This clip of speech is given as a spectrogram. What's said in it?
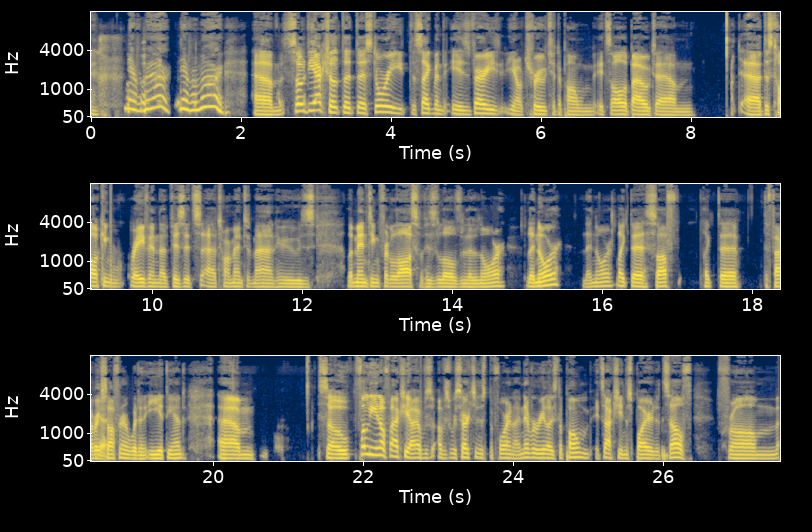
never more, never more. Um, so the actual the, the story, the segment is very you know true to the poem. It's all about um, uh, this talking raven that visits a tormented man who's lamenting for the loss of his love, Lenore, Lenore, Lenore, like the soft, like the the fabric Yeah. softener with an e at the end. Um, so, funnily enough, actually, I was I was researching this before, and I never realized the poem. It's actually inspired itself from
